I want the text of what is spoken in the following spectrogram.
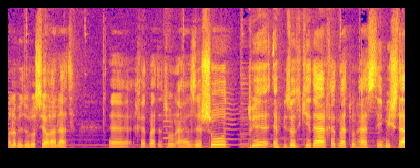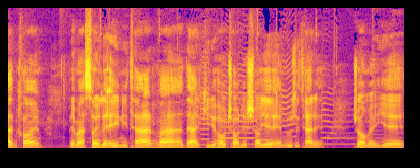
حالا به درست یا غلط خدمتتون عرضه شد. توی اپیزودی که در خدمتتون هستیم بیشتر می‌خوایم به مسائل عینیتر و درگیری ها و چالش های امروزی تر جامعه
